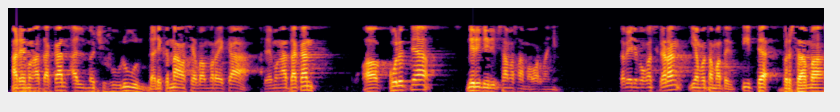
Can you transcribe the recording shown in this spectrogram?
Ada yang mengatakan al-majhulun, tidak dikenal siapa mereka. Ada yang mengatakan uh, kulitnya mirip-mirip sama-sama warnanya. Tapi yang dibawa sekarang yang pertama tadi tidak bersama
